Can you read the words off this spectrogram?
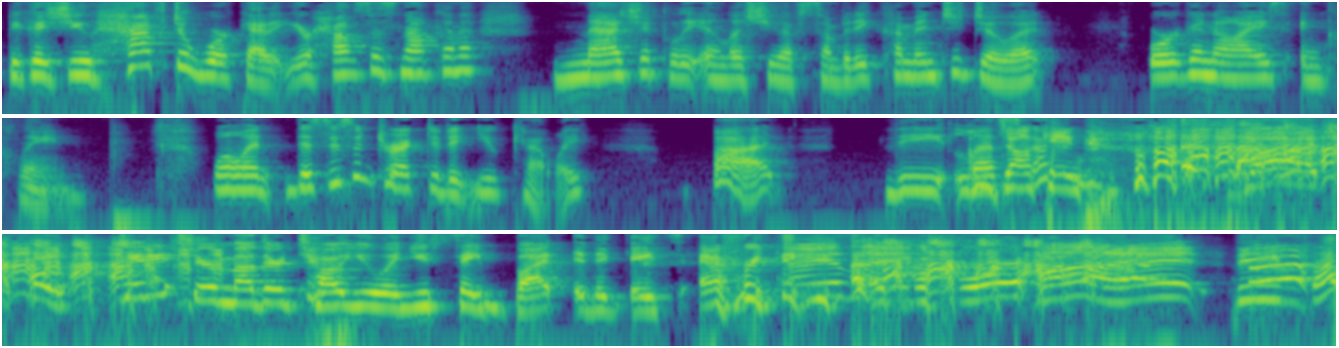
Because you have to work at it. Your house is not going to magically unless you have somebody come in to do it organize and clean. Well and this isn't directed at you kelly but the less ducking. but hey, didn't your mother tell you when you say "but" it negates everything you said like, before? But, the, but,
